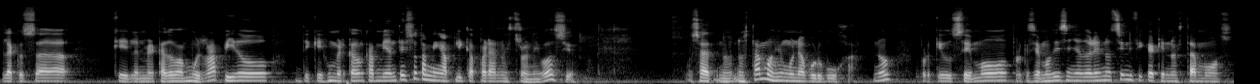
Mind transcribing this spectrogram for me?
la cosa, que el mercado va muy rápido, de que es un mercado cambiante, eso también aplica para nuestro negocio. O sea, no, estamos en una burbuja, ¿no? Porque usemos, porque seamos diseñadores no significa que no estamos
